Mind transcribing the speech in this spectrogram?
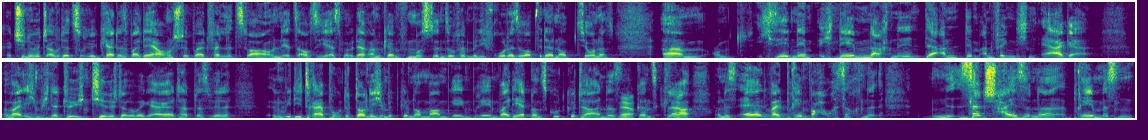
Kacinovic auch wieder zurückgekehrt ist, weil der ja auch ein Stück weit verletzt war und jetzt auch sich erstmal wieder rankämpfen musste. Insofern bin ich froh, dass er überhaupt wieder eine Option ist. Ähm, und ich sehe, nehm, ich nehme nach der, dem anfänglichen Ärger, weil ich mich natürlich tierisch darüber geärgert habe, dass wir irgendwie die drei Punkte doch nicht mitgenommen haben gegen Bremen, weil die hätten uns gut getan, das ist ja. ganz klar. Ja. Und es ärgert, weil Bremen war auch, ist auch eine, ist halt scheiße, ne? Bremen ist ein,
